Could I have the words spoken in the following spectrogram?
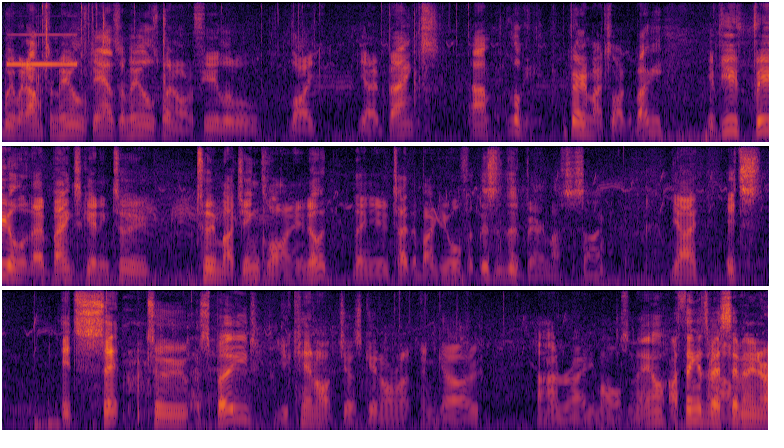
we went up some hills, down some hills, went on a few little like you know banks. Um, look, very much like a buggy. If you feel that that bank's getting too too much incline into it, then you take the buggy off it. This is, this is very much the same. You know, it's it's set to a speed. You cannot just get on it and go 180 miles an hour. I think it's about Um, 17 or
